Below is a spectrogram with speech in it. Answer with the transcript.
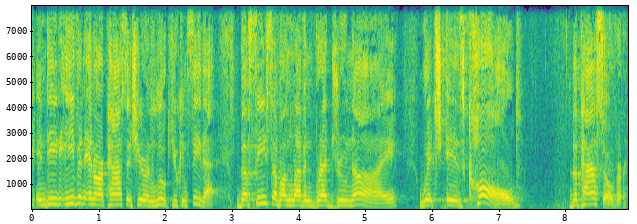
Indeed, even in our passage here in Luke, you can see that. The feast of unleavened bread drew nigh, which is called the Passover.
